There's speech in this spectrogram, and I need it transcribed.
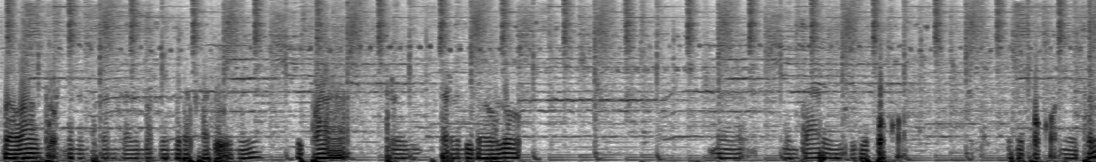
bahwa untuk menentukan kalimat yang tidak padu ini kita terlebih dahulu mencari ide pokok. Ide pokoknya itu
